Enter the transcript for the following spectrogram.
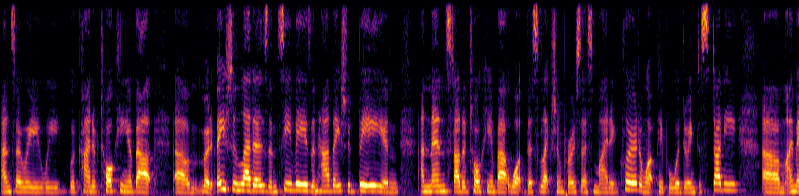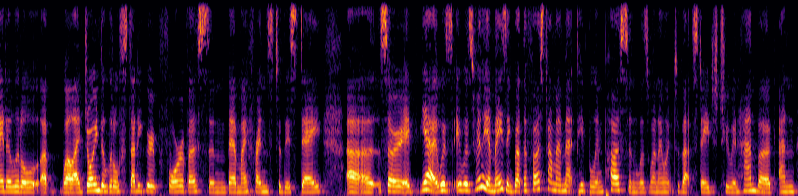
and so we we were kind of talking about um, motivation letters and CVs and how they should be, and and then started talking about what the selection process might include and what people were doing to study. Um, I made a little, uh, well, I joined a little study group, four of us, and they're my friends to this day. Uh, so it, yeah, it was it was really amazing. But the first time I met people in person was when I went to that stage two in Hamburg, and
